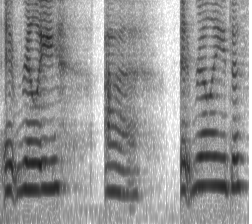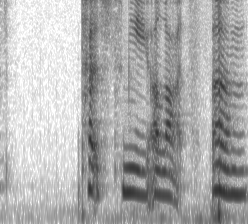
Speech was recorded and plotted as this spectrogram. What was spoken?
It really, uh, it really just touched me a lot. Um,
